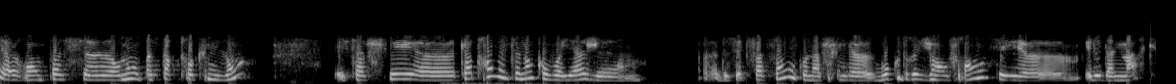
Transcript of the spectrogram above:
alors on passe, euh, nous on passe par Troc Maison et ça fait euh, quatre ans maintenant qu'on voyage euh, euh, de cette façon. Donc on a fait beaucoup de régions en France et, et le Danemark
